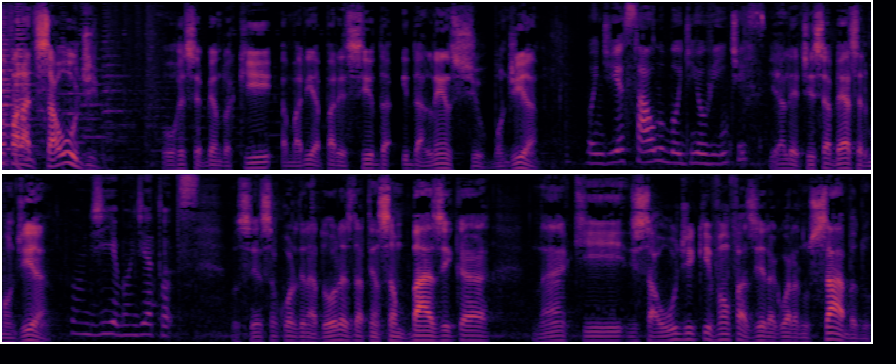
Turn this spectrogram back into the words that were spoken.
Vamos falar de saúde? Estou recebendo aqui a Maria Aparecida Idalêncio. Bom dia. Bom dia, Saulo. Bom dia, ouvintes. E a Letícia Besser. Bom dia. Bom dia, bom dia a todos. Vocês são coordenadoras da atenção básica né, que, de saúde que vão fazer agora no sábado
